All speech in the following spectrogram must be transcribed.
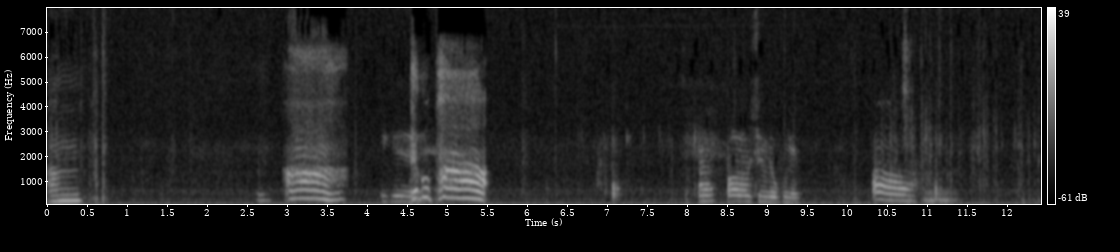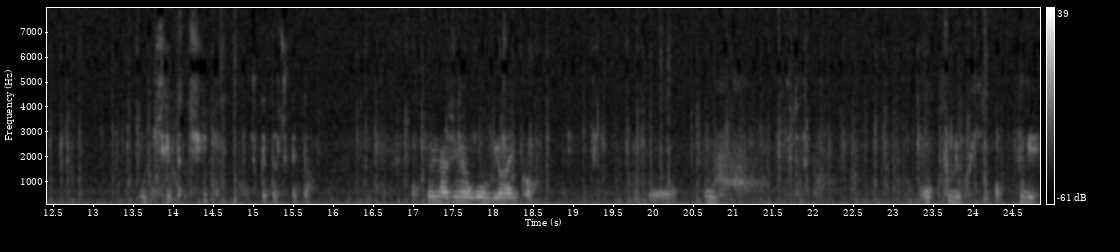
앙. 아 이게. 배고파. 어, 아, 지금 여보네. 아. 오, 죽겠다, 죽겠다. 죽겠다, 죽겠다. 여기 나중에 오고 위험하니까. 오, 우, 무섭다. 오, 전기구이. 두 개.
